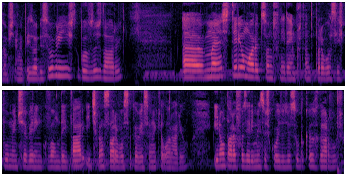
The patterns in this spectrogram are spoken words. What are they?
Vamos ter um episódio sobre isto para vos ajudar. Uh, mas terem uma hora de sono definida é importante para vocês, pelo menos, saberem que vão deitar e descansar a vossa cabeça naquele horário e não estar a fazer imensas coisas a sobrecarregar-vos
